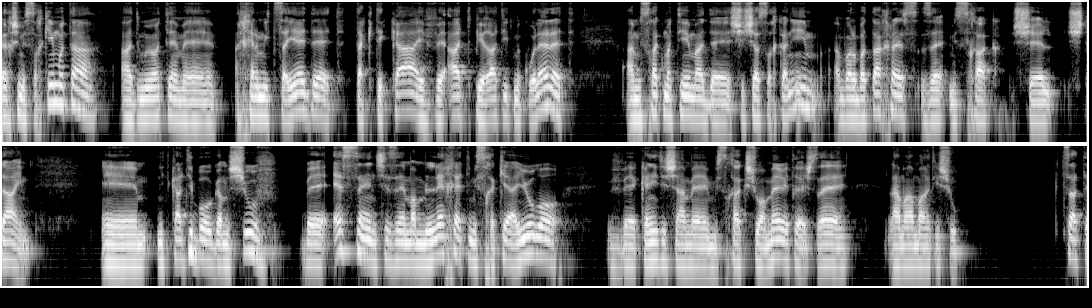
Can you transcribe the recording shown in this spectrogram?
איך שמשחקים אותה הדמויות הן אה, החל מציידת טקטיקאי ועד פיראטית מקוללת. המשחק מתאים עד אה, שישה שחקנים אבל בתכלס זה משחק של שתיים. אה, נתקלתי בו גם שוב באסן שזה ממלכת משחקי היורו וקניתי שם משחק שהוא אמריטרש זה למה אמרתי שהוא קצת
